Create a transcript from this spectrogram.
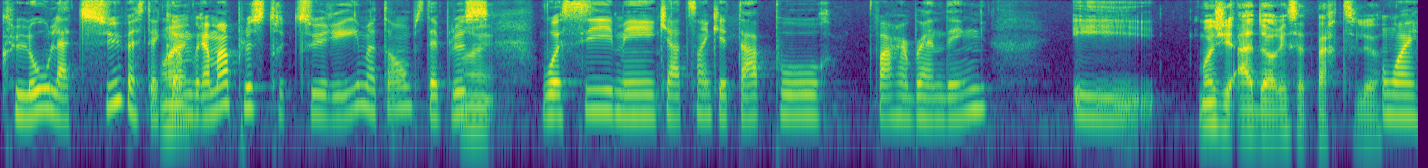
clos là-dessus, parce que c'était Ouais. comme vraiment plus structuré, mettons. Puis c'était plus, Ouais. voici mes 4-5 étapes pour faire un branding. Et Moi, j'ai adoré cette partie-là. ouais,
